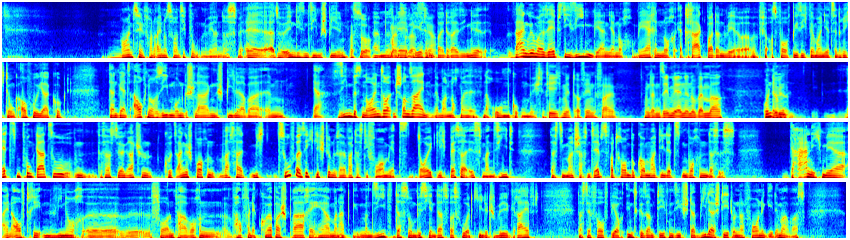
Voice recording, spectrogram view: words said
Wenn, 19 von 21 Punkten wären das, äh, also in diesen sieben Spielen. Ach so, ähm, das wär, du das, wären ja. bei drei Siegen. Ne? Sagen wir mal, selbst die sieben wären ja noch, wären noch ertragbar, dann wäre für aus VfB-Sicht, wenn man jetzt in Richtung Aufholjagd guckt, dann wären es auch noch sieben ungeschlagene Spiele, aber ähm, ja, sieben bis neun sollten schon sein, wenn man nochmal nach oben gucken möchte. Gehe ich mit auf jeden Fall. Und dann sehen wir Ende November. Und um, letzten Punkt dazu, das hast du ja gerade schon kurz angesprochen, was halt mich zuversichtlich stimmt, ist einfach, dass die Form jetzt deutlich besser ist. Man sieht, dass die Mannschaft ein Selbstvertrauen bekommen hat die letzten Wochen. Das ist gar nicht mehr ein Auftreten wie noch äh, vor ein paar Wochen, auch von der Körpersprache her. Man hat, man sieht, dass so ein bisschen das, was Fuad Kilic will, greift, dass der VfB auch insgesamt defensiv stabiler steht und nach vorne geht immer was.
